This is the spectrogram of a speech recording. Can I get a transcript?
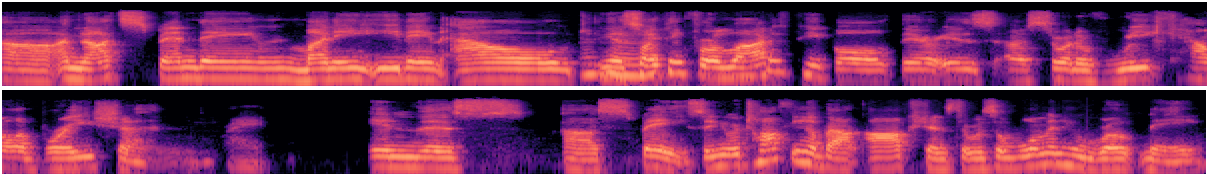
Uh, I'm not spending money eating out. Mm-hmm. You know, so I think for a lot of people, there is a sort of recalibration right. in this uh, space. And you were talking about options. There was a woman who wrote me,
